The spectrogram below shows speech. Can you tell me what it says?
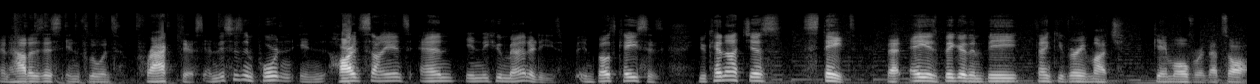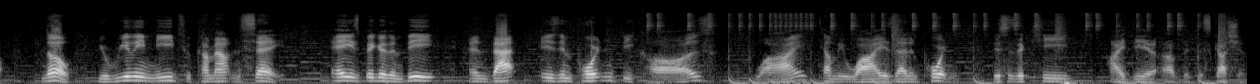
and how does this influence practice. And this is important in hard science and in the humanities, in both cases. You cannot just state that A is bigger than B, thank you very much, game over, that's all. No, you really need to come out and say, A is bigger than B, and that is important because, why? Tell me why is that important? This is a key idea of the discussion.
